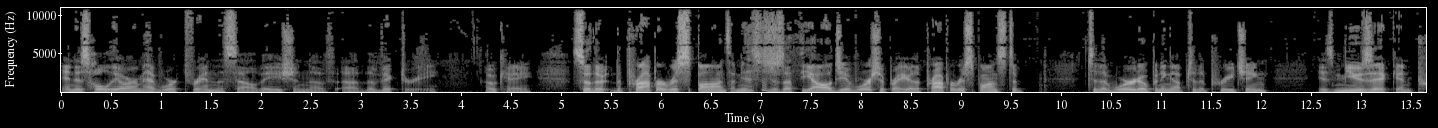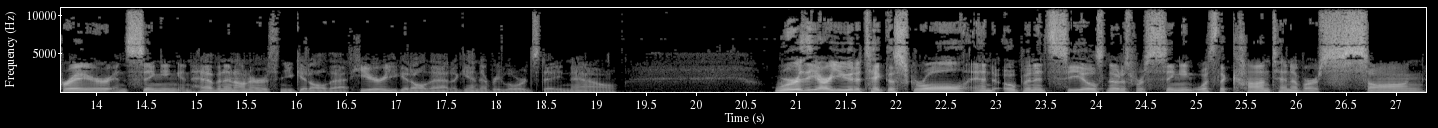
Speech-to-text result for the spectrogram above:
and his holy arm have worked for him the salvation of uh, the victory. Okay, so the the proper response. I mean, this is just a theology of worship right here. The proper response to to the word opening up to the preaching is music and prayer and singing and heaven and on earth, and you get all that here. You get all that again every Lord's Day now. Worthy are you to take the scroll and open its seals. Notice we're singing. What's the content of our song?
